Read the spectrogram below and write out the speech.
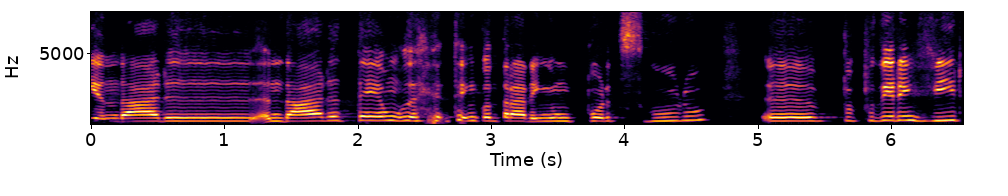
e, andar, uh, andar até, um, até encontrarem um porto seguro uh, para poderem vir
